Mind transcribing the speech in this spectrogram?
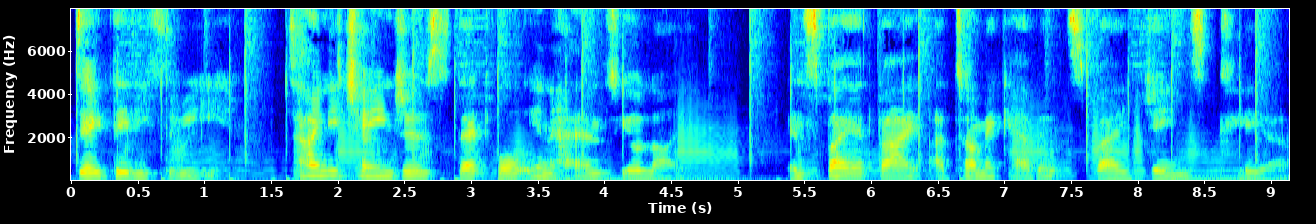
Day 33 Tiny Changes That Will Enhance Your Life. Inspired by Atomic Habits by James Clear.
